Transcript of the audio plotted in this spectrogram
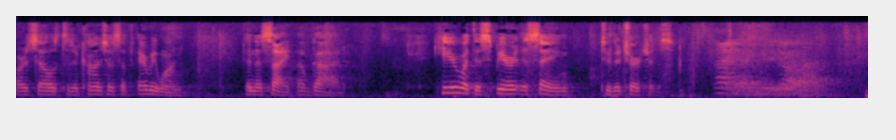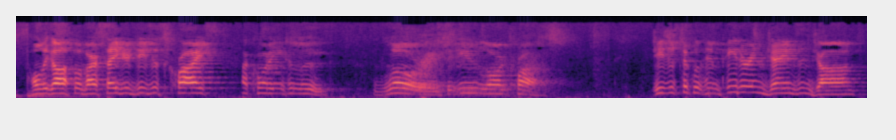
ourselves to the conscience of everyone in the sight of God. Hear what the Spirit is saying to the churches. Holy Gospel of our Savior Jesus Christ according to Luke. Glory to you, Lord Christ. Jesus took with him Peter and James and John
